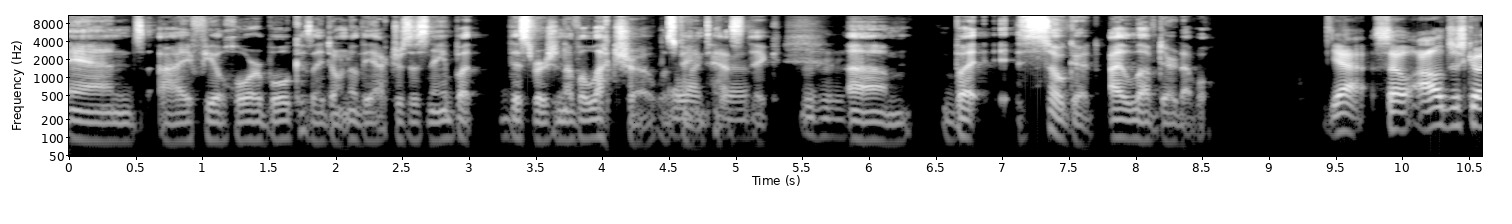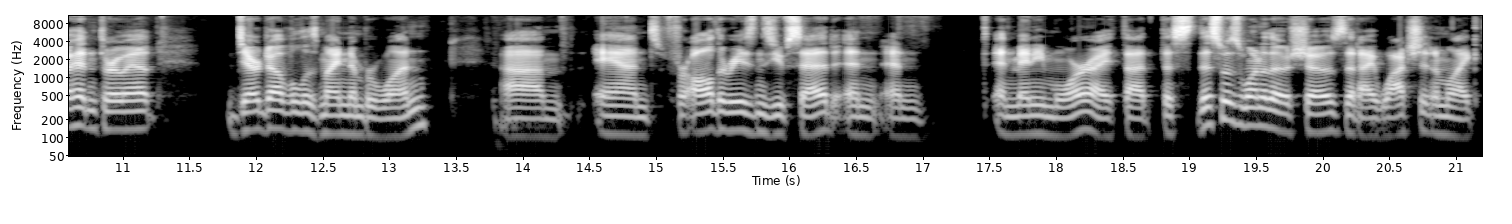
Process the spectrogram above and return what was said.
And I feel horrible because I don't know the actress's name, but this version of Elektra was Elektra. fantastic. hmm Um, but so good. I love Daredevil. Yeah. So I'll just go ahead and throw out Daredevil is my number one. Um, and for all the reasons you've said and and and many more, I thought this this was one of those shows that I watched it and I'm like,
